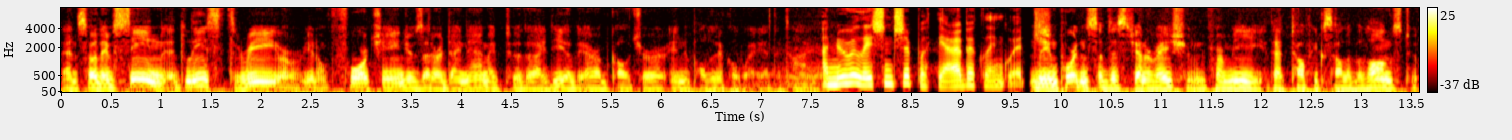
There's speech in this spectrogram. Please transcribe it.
and so they've seen at least three or you know four changes that are dynamic to the idea of the Arab culture in a political way at the time. A new relationship with the Arabic language. The importance of this generation for me that Tawfiq Saleh belongs to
